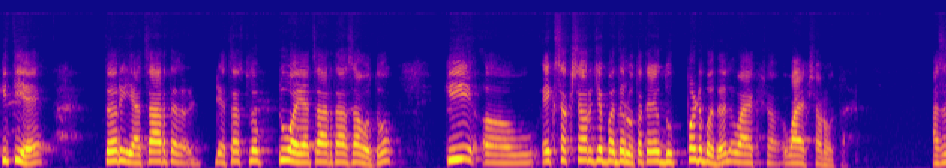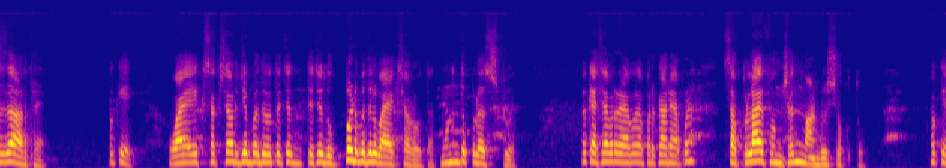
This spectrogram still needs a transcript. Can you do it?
किती आहे? तर याचा अर्थ याचा स्लोप टू आहे. याचा अर्थ असा होतो की एक्स अक्षावर जे बदल होतात त्याच्या दुप्पट बदल वाय अक्षा वाय अक्षावर होतात. असा अर्थ आहे. ओके. वाय एक्स अक्षावर जे बदल होतात त्याच्या दुप्पट बदल वाय अक्षावर होतात. म्हणून तो प्लस टू आहे. ओके अशा प्रकारे आपण सप्लाय फंक्शन मांडू शकतो. ओके.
